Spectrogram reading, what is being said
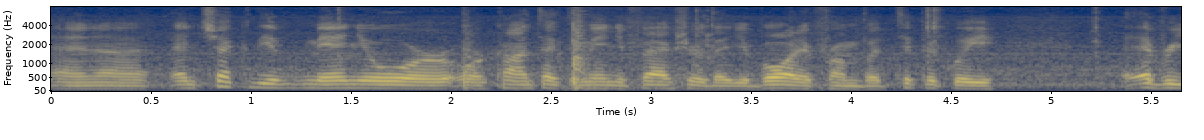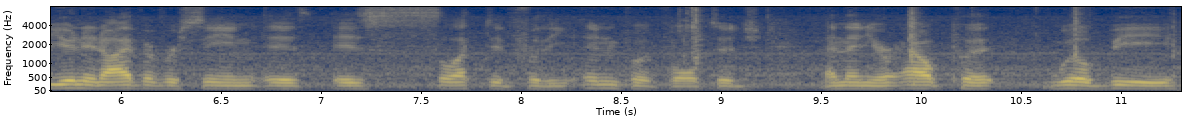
and uh, and check the manual or, or contact the manufacturer that you bought it from. But typically, every unit I've ever seen is is selected for the input voltage, and then your output will be,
